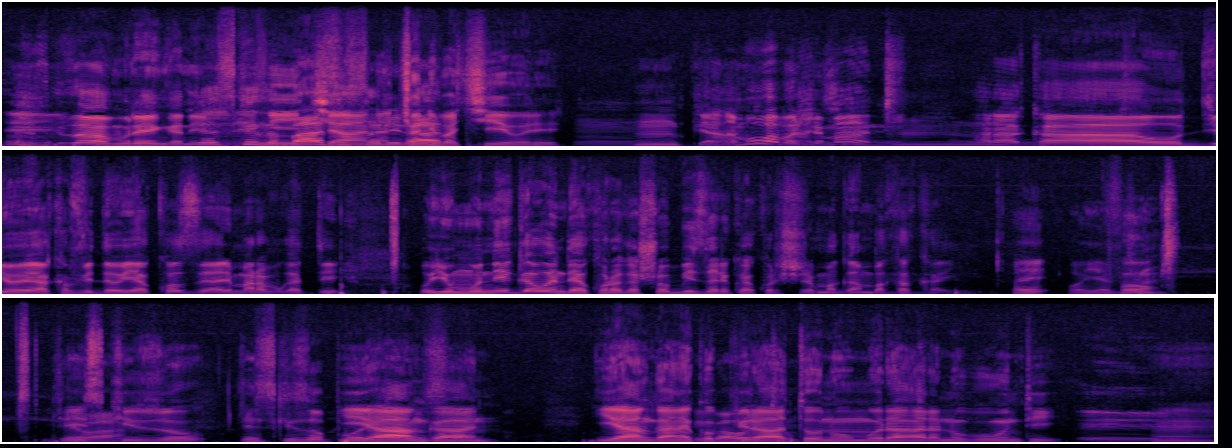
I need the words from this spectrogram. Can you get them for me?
Jesu kwiza bamurenganije. N'icyana sorry cyo pirata namubabaje mani Mm, hari aka audio aka video yakoze arimo aravuga ati uyu muniga wenda yakoraga showbiz ariko yakoresheje amagambo akakaye. Eh, oya Jesikizo Jessica izo pole ihangane ihangane ko pirato ni umurara n'ubundi. Eh,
